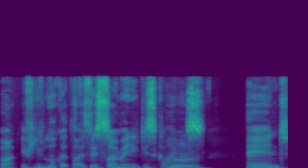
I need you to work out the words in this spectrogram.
But if you look at those, there's so many disclaimers, mm. and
